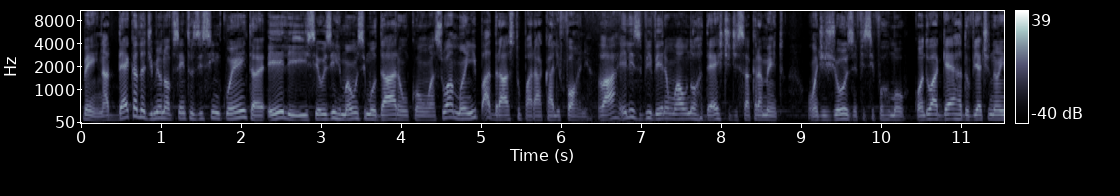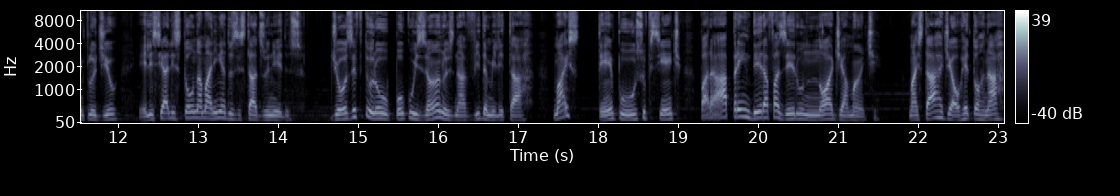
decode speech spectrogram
Bem, na década de 1950, ele e seus irmãos se mudaram com a sua mãe e padrasto para a Califórnia. Lá, eles viveram ao nordeste de Sacramento, onde Joseph se formou. Quando a guerra do Vietnã implodiu, ele se alistou na Marinha dos Estados Unidos. Joseph durou poucos anos na vida militar, mas tempo o suficiente para aprender a fazer o nó diamante. Mais tarde, ao retornar,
